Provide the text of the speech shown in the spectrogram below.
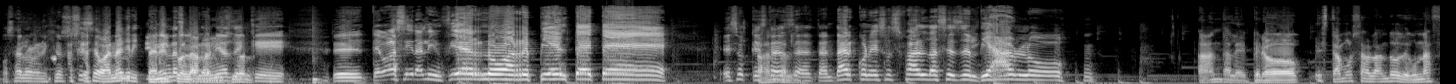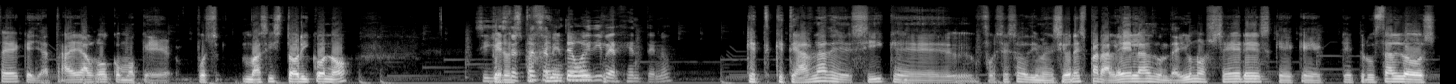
O sea, los religiosos que se van a gritar en las colonias de que eh, te vas a ir al infierno, arrepiéntete. Eso que estás andar con esas faldas es del diablo. Ándale, pero estamos hablando de una fe que ya trae algo como que, pues, más histórico, ¿no? Sí, pero esto es pensamiento muy divergente, ¿no? que, te habla de, sí, que, pues eso, dimensiones paralelas, donde hay unos seres que, que, cruzan los,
